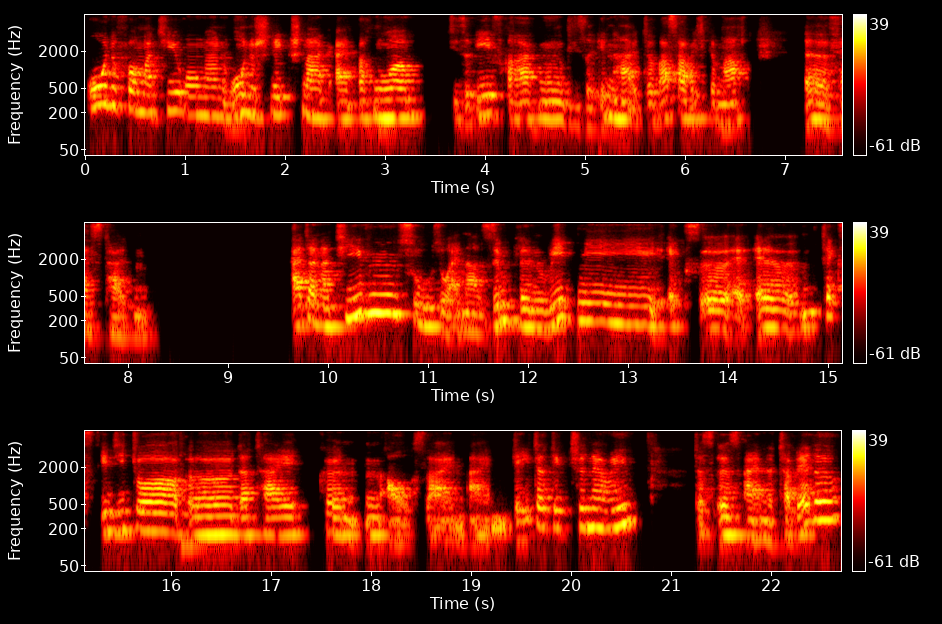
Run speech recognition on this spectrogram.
ohne Formatierungen, ohne Schnickschnack, einfach nur diese W-Fragen, diese Inhalte, was habe ich gemacht, äh, festhalten. Alternativen zu so einer simplen README-Texteditor-Datei äh, äh, könnten auch sein ein Data Dictionary. Das ist eine Tabelle,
